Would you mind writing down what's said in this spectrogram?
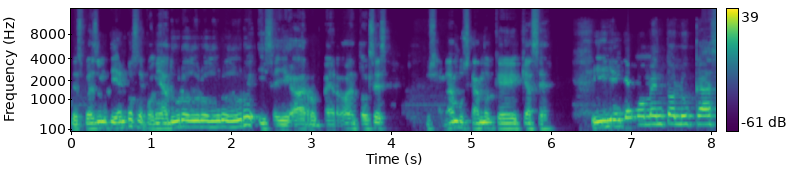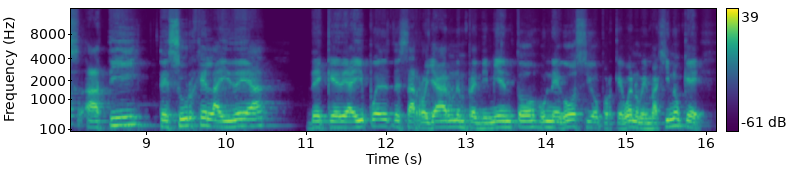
después de un tiempo, se ponía duro, duro, duro, duro y se llegaba a romper, ¿no? Entonces, pues andaban buscando qué, qué hacer. ¿Y en qué momento, Lucas, a ti te surge la idea de que de ahí puedes desarrollar un emprendimiento, un negocio? Porque, bueno, me imagino que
